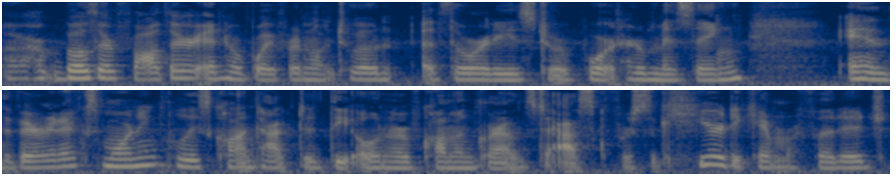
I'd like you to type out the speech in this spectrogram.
her, both her father and her boyfriend went to authorities to report her missing, and the very next morning, police contacted the owner of Common Grounds to ask for security camera footage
